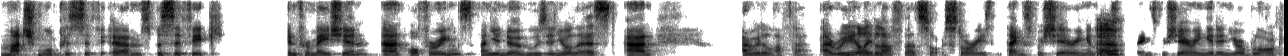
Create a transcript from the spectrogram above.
much more specific um, specific information and offerings and you know who's in your list and I really love that. I really love that sort of stories. Thanks for sharing, and Yeah. also thanks for sharing it in your blog.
